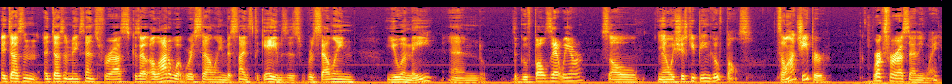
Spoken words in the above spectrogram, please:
it doesn't. It doesn't make sense for us because a, a lot of what we're selling, besides the games, is we're selling you and me and the goofballs that we are. So you know, we should just keep being goofballs. It's a lot cheaper. Works for us anyway.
